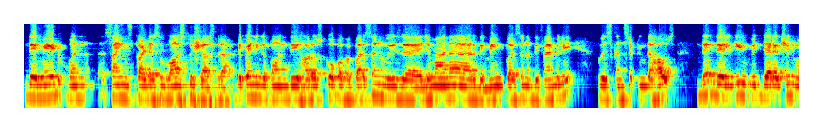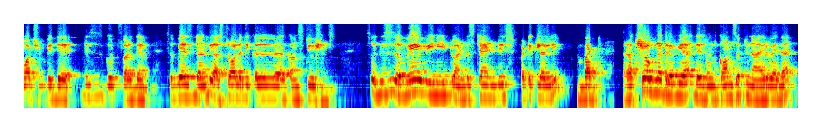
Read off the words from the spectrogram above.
they made one science called as Vastu Shastra, depending upon the horoscope of a person who is a Yajamana or the main person of the family who is constructing the house. Then they'll give which direction what should be there. This is good for them. So, based on the astrological uh, constitutions. So, this is a way we need to understand this particularly. But Rakshogna Dravya, there's one concept in Ayurveda.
